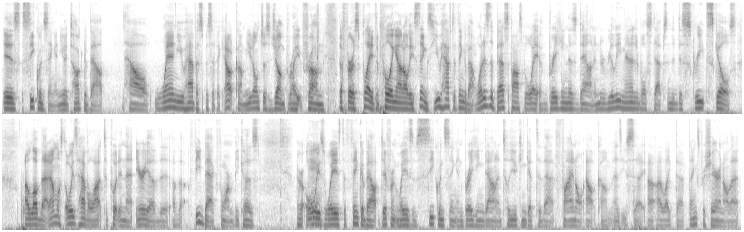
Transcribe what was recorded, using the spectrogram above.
is sequencing, and you had talked about how when you have a specific outcome, you don't just jump right from the first play to pulling out all these things. You have to think about what is the best possible way of breaking this down into really manageable steps, into discrete skills. I love that. I almost always have a lot to put in that area of the of the feedback form because there are always mm. ways to think about different ways of sequencing and breaking down until you can get to that final outcome, as you say. I, I like that. Thanks for sharing all that.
